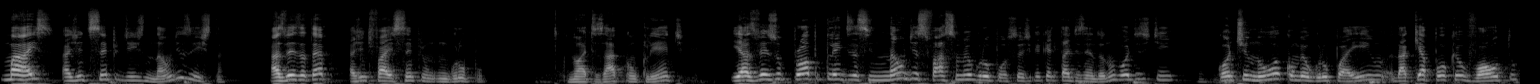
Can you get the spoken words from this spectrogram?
Mas a gente sempre diz, não desista. Às vezes até a gente faz sempre um, um grupo no WhatsApp com o cliente, e às vezes o próprio cliente diz assim, não desfaça o meu grupo. Ou seja, o que, que ele está dizendo? Eu não vou desistir. Continua com o meu grupo aí, daqui a pouco eu volto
